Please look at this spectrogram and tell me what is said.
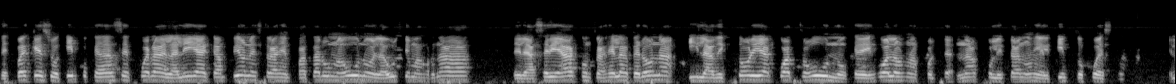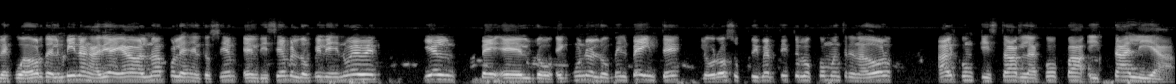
después que su equipo quedase fuera de la Liga de Campeones tras empatar 1-1 en la última jornada de la Serie A contra Gela Verona y la victoria 4-1 que dejó a los napolitanos en el quinto puesto. El jugador del Milan había llegado al Nápoles en, diciembre del 2019 y el, en junio del 2020 logró su primer título como entrenador al conquistar la Copa Italia.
